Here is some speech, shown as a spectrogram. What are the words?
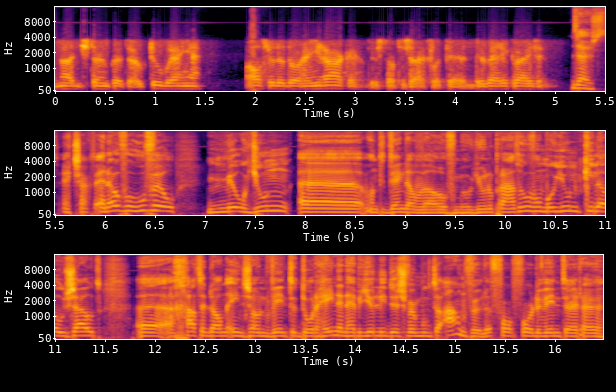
naar die steunpunten ook toebrengen als we er doorheen raken. Dus dat is eigenlijk uh, de werkwijze. Juist, exact. En over hoeveel miljoen, uh, want ik denk dat we wel over miljoenen praten, hoeveel miljoen kilo zout uh, gaat er dan in zo'n winter doorheen? En hebben jullie dus weer moeten aanvullen voor, voor de winter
